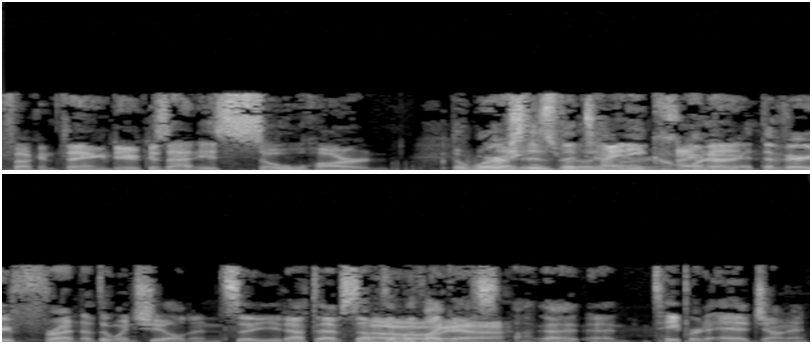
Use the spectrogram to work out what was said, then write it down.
fucking thing, dude, cause that is so hard. the worst That is is the really tiny hard. corner I mean- at the very front of the windshield, and so you'd have to have something with Oh, like yeah. a, a, a tapered edge on it.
